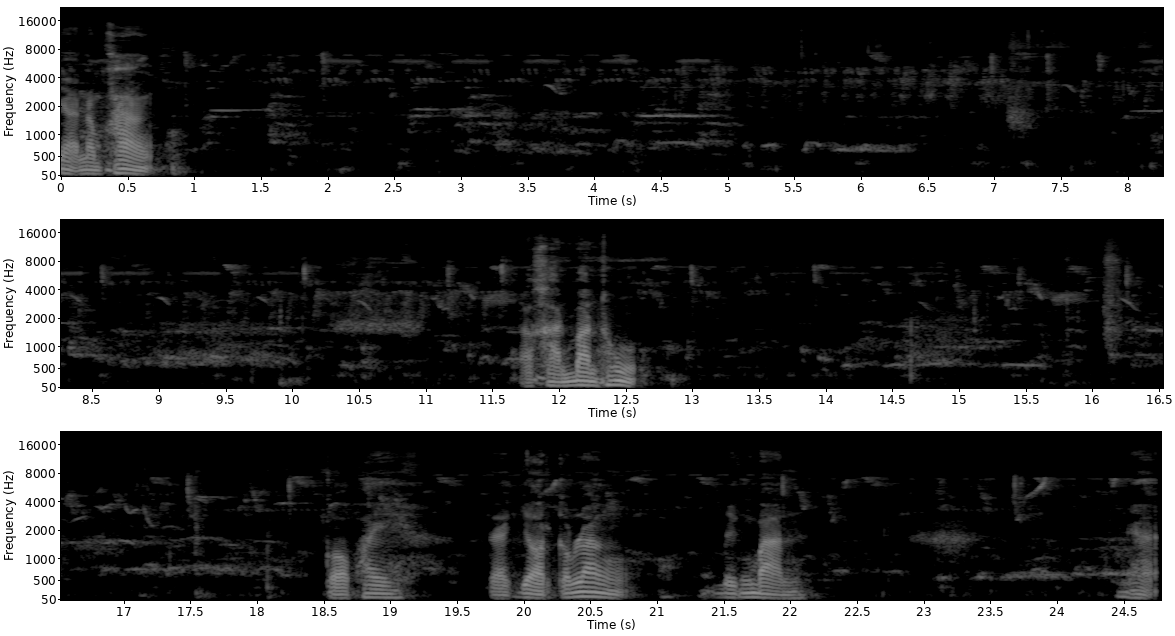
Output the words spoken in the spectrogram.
อย่านำข้าง อาคารบ้านทุ่ง ก่อไผ่แตกยอดกำลังเบ่งบานนี่ฮะ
